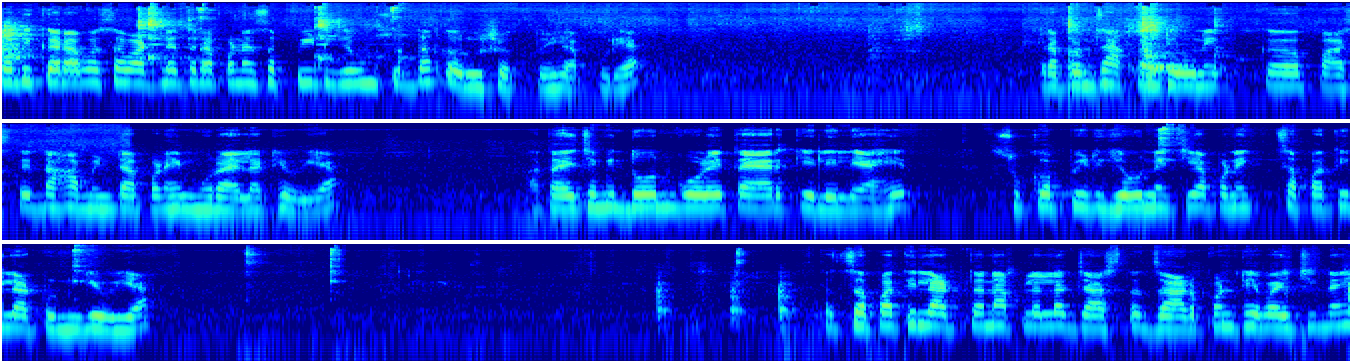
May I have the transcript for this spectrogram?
कधी करावं असं वाटलं तर आपण असं पीठ घेऊन सुद्धा करू शकतो ह्या पुऱ्या. तर आपण झाकण ठेवून एक पाच ते दहा मिनटं आपण हे मुरायला ठेवूया. आता याचे मी दोन गोळे तयार केलेले आहेत. सुकं पीठ घेऊन याची आपण एक चपाती लाटून घेऊया. तर चपाती लाटताना आपल्याला जास्त जाड पण ठेवायची नाही.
